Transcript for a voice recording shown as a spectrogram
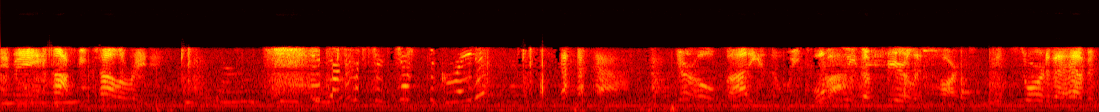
He may not be tolerated. Is you're just the greatest? Your whole body is a weak spot. Only the fearless heart can soar to the heavens.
